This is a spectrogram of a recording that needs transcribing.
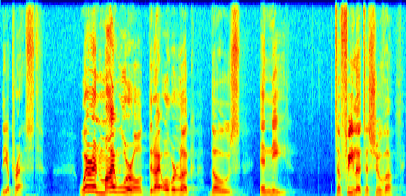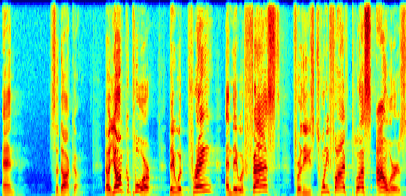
the oppressed? Where in my world did I overlook those in need? Tefillah, teshuva, and tzedakah. Now, Yom Kippur, they would pray and they would fast for these 25 plus hours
